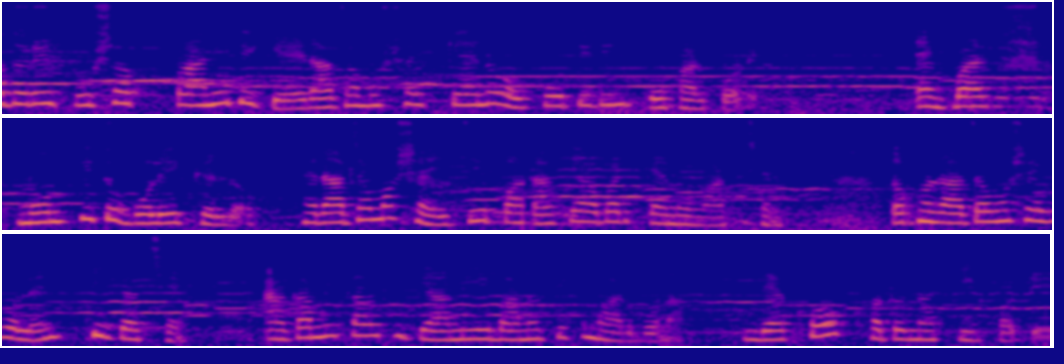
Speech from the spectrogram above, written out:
আদরের পোষা প্রাণীটিকে রাজামশাই কেন প্রতিদিন প্রহার করে? একবার মন্ত্রী তো বলেই ফেলল, রাজামশাই, যে পা তাকে আবার কেন মারছেন? তখন রাজামশাই বলেন ঠিক আছে, আগামীকাল থেকে আমি এই বানরটিকে মারবো না। দেখো ঘটনা কি ঘটে।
